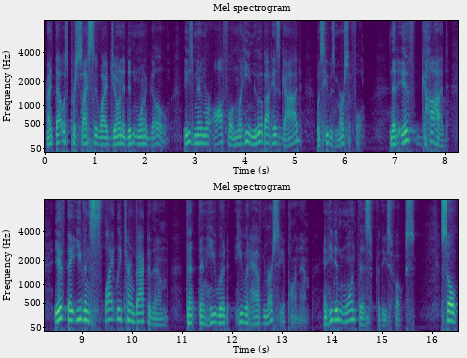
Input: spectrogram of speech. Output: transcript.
Right? That was precisely why Jonah didn't want to go. These men were awful, and what he knew about his God was he was merciful. And that if God, if they even slightly turned back to them, then, then he, would, he would have mercy upon them. And he didn't want this for these folks. So,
